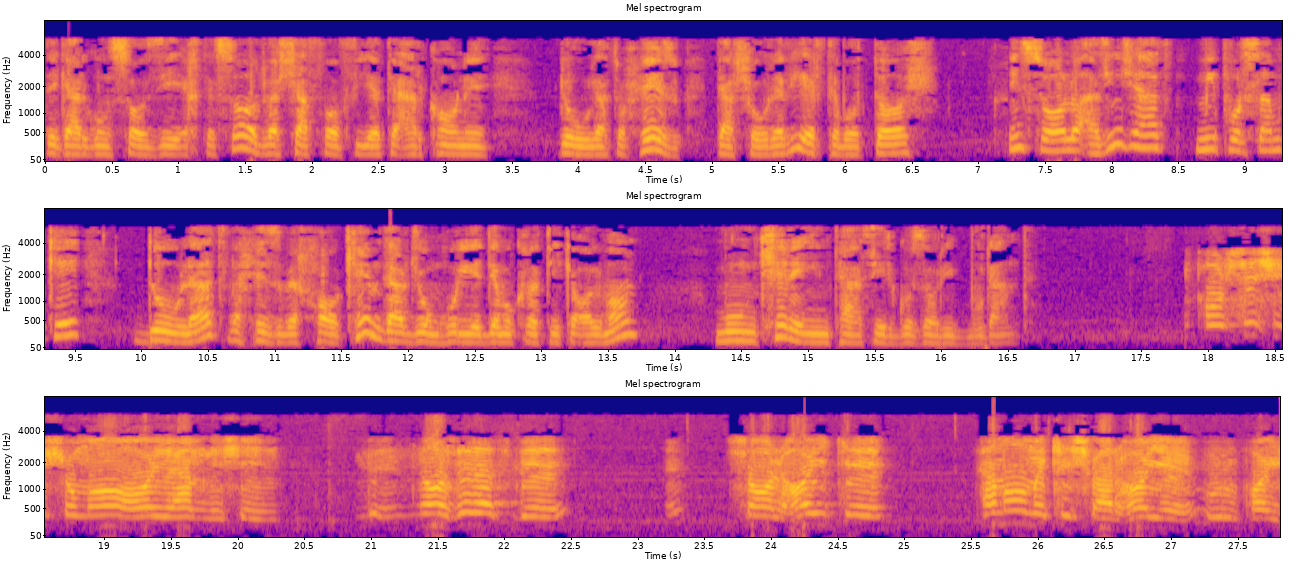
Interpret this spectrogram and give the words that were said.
دگرگونسازی اقتصاد و شفافیت ارکان دولت و حزب در شوروی ارتباط داشت. این سوال رو از این جهت می‌پرسم که دولت و حزب حاکم در جمهوری دموکراتیک آلمان منکر این تأثیر گذاری بودند. پرسش شما آقای هم ناظر به سالهایی که تمام کشورهای اروپای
